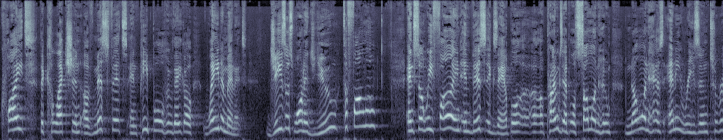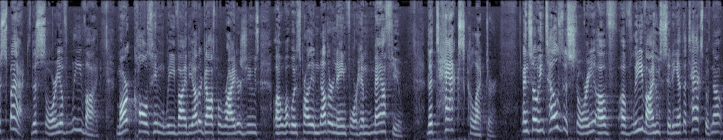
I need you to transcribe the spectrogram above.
quite the collection of misfits and people who they go, wait a minute, Jesus wanted you to follow? And so we find in this example, a, prime example of someone whom no one has any reason to respect the story of Levi. Mark calls him Levi. The other gospel writers use uh, what was probably another name for him, Matthew the tax collector. And so he tells this story of, of Levi who's sitting at the tax booth. Now,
